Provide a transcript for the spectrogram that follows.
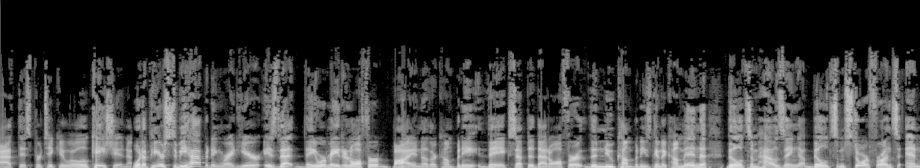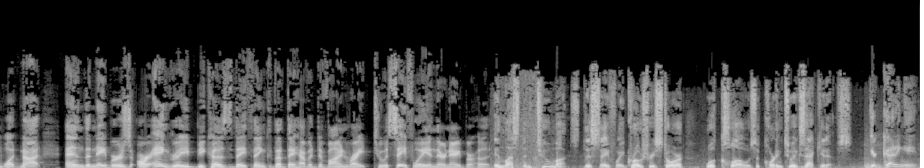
at this particular location. What appears to be happening happening right here is that they were made an offer by another company. They accepted that offer. The new company's going to come in, build some housing, build some storefronts and whatnot. And the neighbors are angry because they think that they have a divine right to a Safeway in their neighborhood. In less than two months, this Safeway grocery store will close according to executives. You're gutting it.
